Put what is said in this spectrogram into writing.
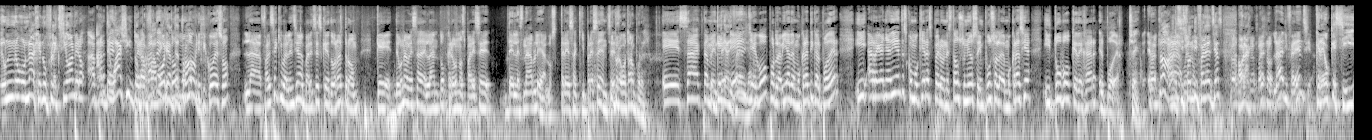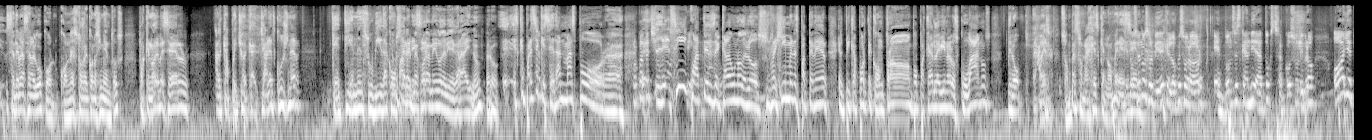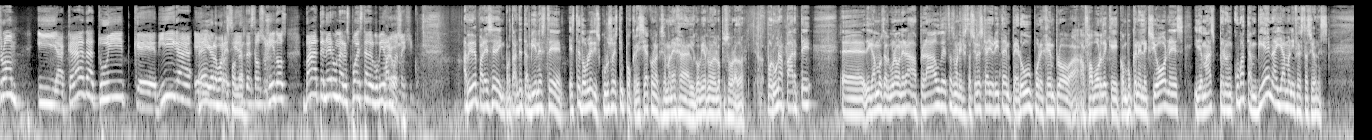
una, una genuflexión Pero aparte, ante Washington, pero por aparte de favor, que y todo ante el mundo Trump. criticó eso. La falsa equivalencia me parece es que Donald Trump, que de una vez adelanto, creo nos parece deleznable a los tres aquí presentes. Sí, pero votaron por él. Exactamente. Él llegó por la vía democrática al poder y a regañadientes como quieras, pero en Estados Unidos se impuso la democracia y tuvo que dejar el poder. Sí. Eh, No, a ah, ver si son diferencias. No, Ahora, bueno, la diferencia. creo que sí se debe hacer algo con, con estos reconocimientos, porque no debe ser al capricho de que Jared Kushner. ¿Qué tiene en su vida como para ser el merecer? mejor amigo de Videgaray, ¿no? Pero Es que parece que se dan más por. ah, Por cuates eh, le- sí, Sí, cuates de cada uno de los regímenes para tener el picaporte con Trump o para caerle bien a los cubanos. Pero, a ver, son personajes que no Que no merecen. se nos olvide que López Obrador, entonces candidato, sacó su libro Oye Trump, y a cada tuit que diga el Eh, yo le voy a presidente responder. de Estados Unidos va a tener una respuesta del gobierno Mario de. México. A mí me parece importante también este, este doble discurso, esta hipocresía con la que se maneja el gobierno de López Obrador. Por una parte, eh, digamos, de alguna manera aplaude estas manifestaciones que hay ahorita en Perú, por ejemplo, a, favor de que convoquen elecciones y demás, pero en Cuba también hay ya manifestaciones.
